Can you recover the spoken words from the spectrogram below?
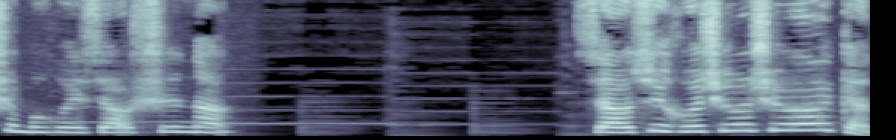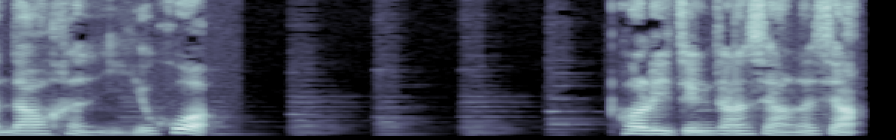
什么会消失呢？小趣和车车感到很疑惑。波利警长想了想，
